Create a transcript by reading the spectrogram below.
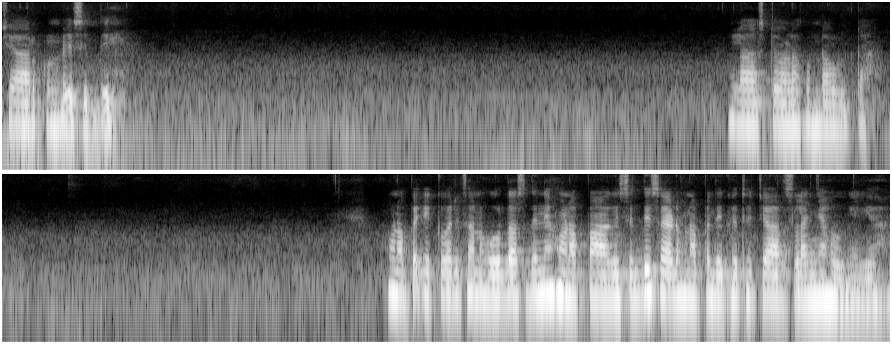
ਚਾਰ ਕੁੰਡੇ ਸਿੱਧੇ। ਲਾਸਟ ਵਾਲਾ ਕੁੰਡਾ ਉਲਟਾ। ਹੁਣ ਆਪਾਂ ਇੱਕ ਵਾਰੀ ਤੁਹਾਨੂੰ ਹੋਰ ਦੱਸ ਦਿੰਨੇ ਹੁਣ ਆਪਾਂ ਆ ਗਏ ਸਿੱਧੇ ਸਾਈਡ ਹੁਣ ਆਪਾਂ ਦੇਖੋ ਇੱਥੇ ਚਾਰ ਸਲਾਈਆਂ ਹੋ ਗਈਆਂ ਜੀ ਆਹ।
